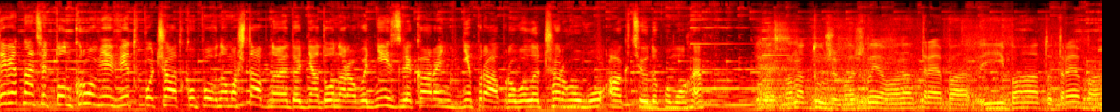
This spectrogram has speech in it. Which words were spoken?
19 тонн крові від початку повномасштабної до дня донора в одній з лікарень Дніпра провели чергову акцію допомоги. Вона дуже важлива, вона треба, її багато треба.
